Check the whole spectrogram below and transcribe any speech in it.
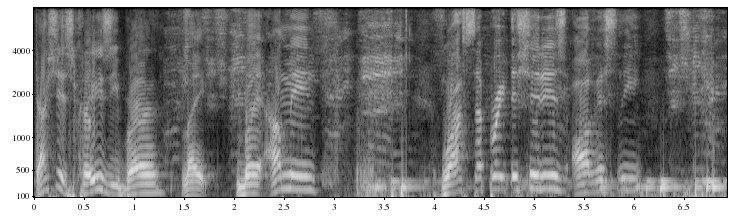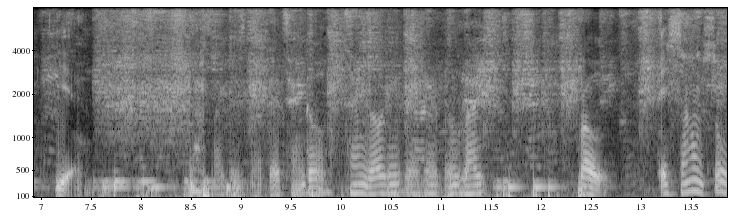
that shit's crazy, bro. Like, but I mean, why separate the shit is obviously, yeah. Like this, like that tango, tango, like, bro, it sounds so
